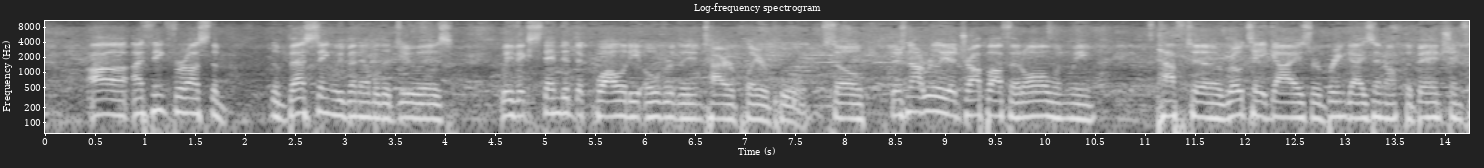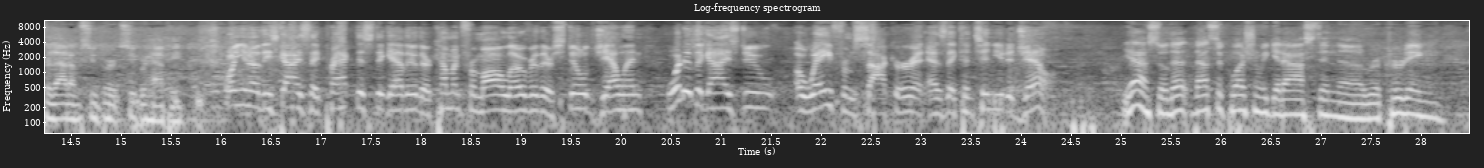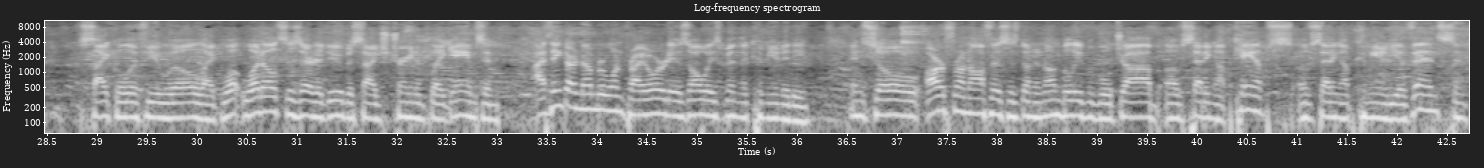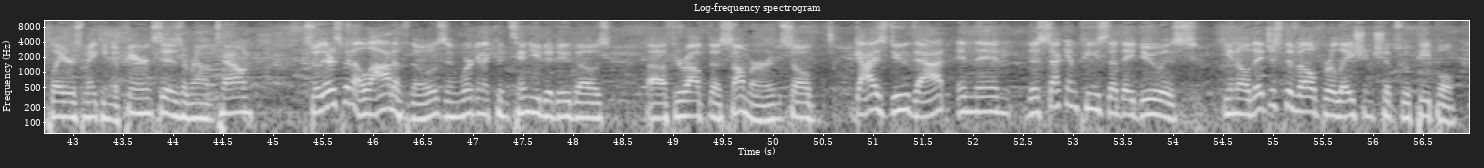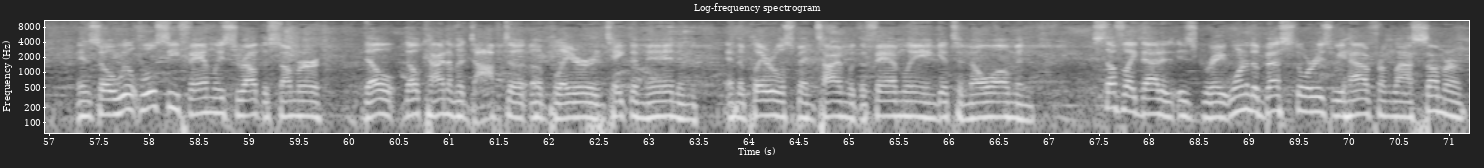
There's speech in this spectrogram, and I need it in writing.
uh, I think for us the the best thing we've been able to do is we've extended the quality over the entire player pool. So there's not really a drop off at all when we have to rotate guys or bring guys in off the bench, and for that I'm super super happy. Well, you know these guys they practice together. They're coming from all over. They're still gelling. What do the guys do away from soccer as they continue to gel? Yeah, so that that's the question we get asked in the recruiting cycle, if you will. Like, what what else is there to do besides train and play games? And I think our number one priority has always been the community. And so our front office has done an unbelievable job of setting up camps, of setting up community events, and players making appearances around town. So there's been a lot of those, and we're going to continue to do those uh, throughout the summer. And so guys do that. And then the second piece that they do is, you know, they just develop relationships with people. And so we'll, we'll see families throughout the summer. They'll they'll kind of adopt a, a, player and take them in, and and the player will spend time with the family and get to know them, and stuff like that is, is great. One of the best stories we have from last summer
